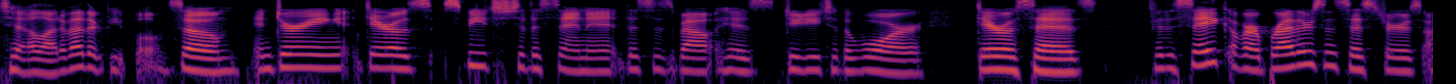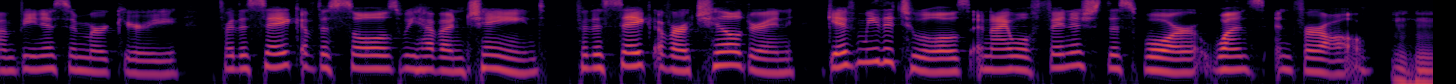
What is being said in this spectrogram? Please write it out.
to a lot of other people. So, and during Darrow's speech to the Senate, this is about his duty to the war. Darrow says, For the sake of our brothers and sisters on Venus and Mercury, for the sake of the souls we have unchained, for the sake of our children, give me the tools and I will finish this war once and for all. Mm-hmm.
